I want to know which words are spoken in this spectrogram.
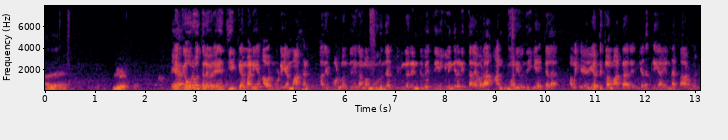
அதை முடிவெடுப்போம். கௌரவ தலைவர் ஜி. கே. மணி அவர்களுடைய மகன் அதே போல் வந்து நம்ம முகுந்தன் இவங்க ரெண்டு பேர்த்தையும் இளைஞரணி தலைவரா அன்புமணி வந்து ஏற்கல அவங்க ஏத்துக்கல மாட்டாரு எதற்குயா என்ன காரணம்?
